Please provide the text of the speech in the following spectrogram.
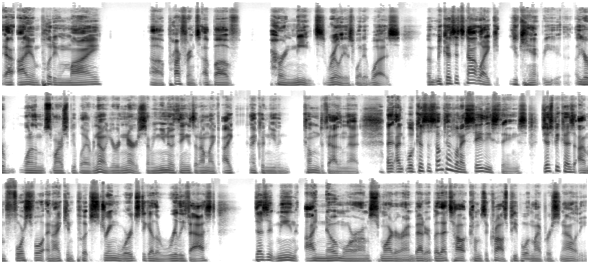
I, I am putting my uh, preference above her needs, really, is what it was. Um, because it's not like you can't be, you're one of the smartest people I ever know. You're a nurse. I mean, you know things that I'm like, I, I couldn't even come to fathom that. And, and well, because sometimes when I say these things, just because I'm forceful and I can put string words together really fast, doesn't mean I know more or I'm smarter or I'm better, but that's how it comes across. People with my personality.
